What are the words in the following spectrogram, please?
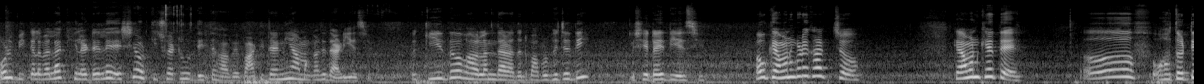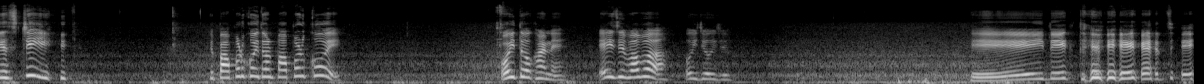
ওর বিকেলবেলা খেলে টেলে এসে ওর কিছু একটু দিতে হবে। বাটিটা নিয়ে আমার কাছে দাঁড়িয়েছে। তো কী দেবো ভাবলাম, দাঁড়া, দুটো পাঁপড় ভেজে দিই, তো সেটাই দিয়েছি। ও কেমন করে খাচ্ছ? কেমন খেতে? ও অত টেস্টি। পাপড় কই? তোমার পাপড় কই? ওই তো ওখানে। এই যে বাবা, ওই যে ওই যে। এই দেখতে গেছে।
